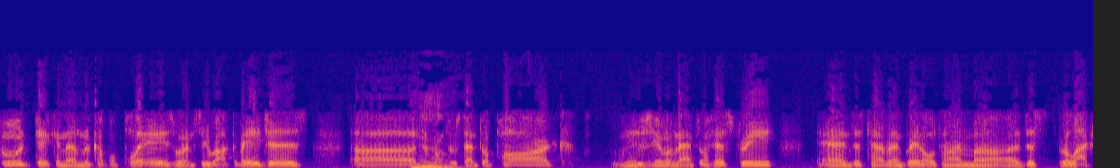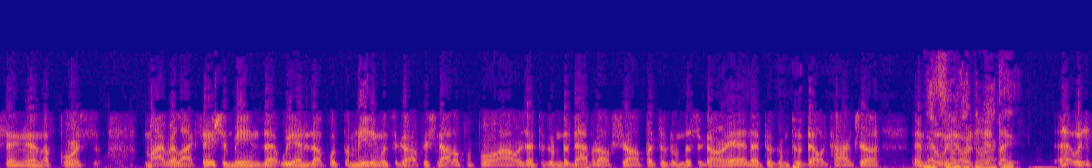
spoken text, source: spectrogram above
food, taking them to a couple plays. We're going to see Rock of Ages. Uh, took them through Central Park, Museum of Natural History, and just having a great old time, uh, just relaxing. And of course, my relaxation means that we ended up with a meeting with Cigar Aficionado for four hours. I took him to Davidoff shop. I took him to Cigar Inn. I took him to De La Concha. And That so we sounds like the like, uh, we,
